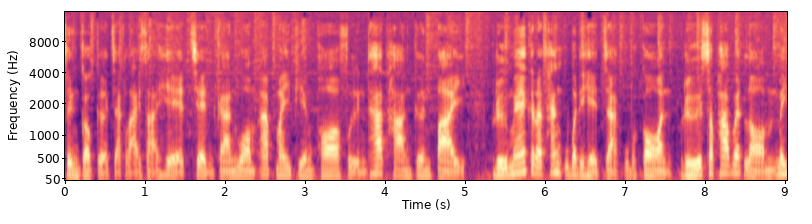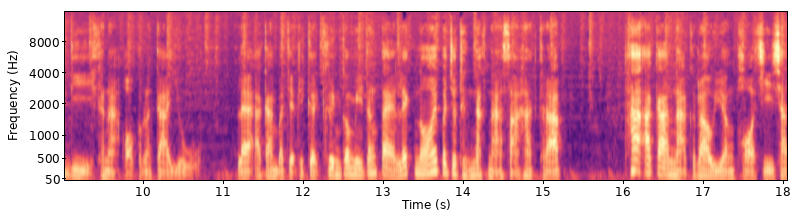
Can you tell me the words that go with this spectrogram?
ซึ่งก็เกิดจากหลายสาเหตุ เช่น การวอร์มอัพไม่เพียงพอฝืนท่าทางเกินไป หรือแม้กระทั่งอุบัติเหตุจากอุปกรณ์ หรือสภาพแวดล้อมไม่ดีขณะออกกำลังกายอยู่ และอาการบาดเจ็บที่เกิดขึ้นก็มีตั้งแต่เล็กน้อยไปจนถึงหนักหนาสาหัสครับ ถ้าอาการหนักเรายังพอชี้ชัด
